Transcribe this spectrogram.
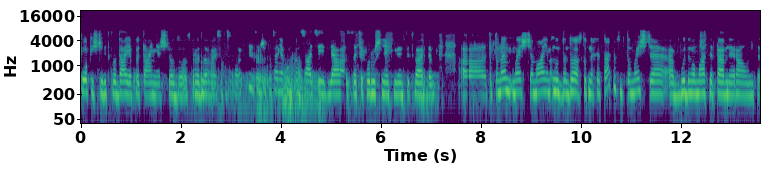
поки що відкладає питання щодо справедливої сатисфакції. Це вже питання компенсації для за ті порушення, які він підтвердив. Е, Тобто, ми, ми ще маємо ну до, наступних етапів. Тобто, ми ще е, будемо мати певний раунд е,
